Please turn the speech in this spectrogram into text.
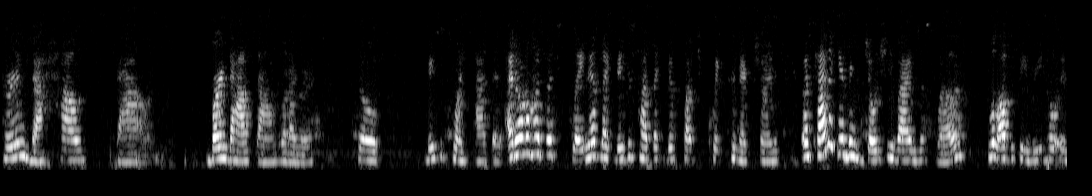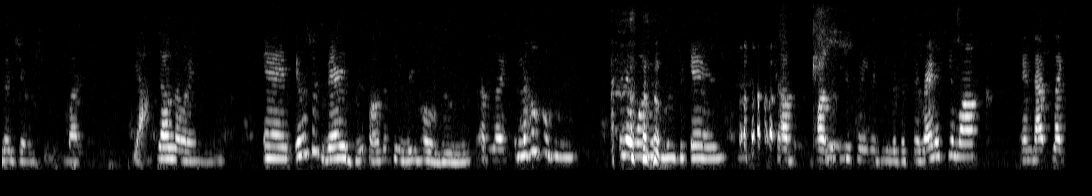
turned the house down, burned the house down, whatever. So they just went at it. I don't know how to explain it. Like they just had like this such quick connection. It was kind of giving Joshi vibes as well. Well, obviously Riho is a Joshi, but yeah, y'all know what I mean. And it was just very brutal to see Riho lose. I'm like, no, I don't want to lose again. So ob- obviously, Serena Deeb with the Serenity lock, and that's like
